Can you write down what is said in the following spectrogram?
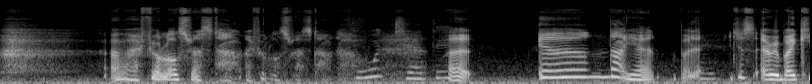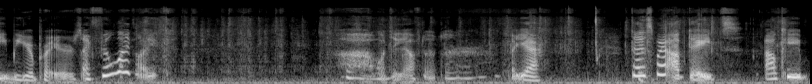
Uh, I feel a little stressed out. I feel a little stressed out now. What? But and not yet. But just everybody keep me your prayers. I feel like like one thing after another. But yeah, that's my update. I'll keep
